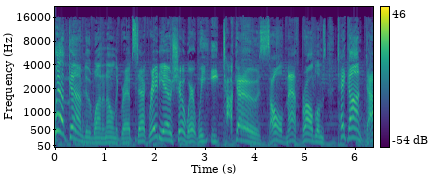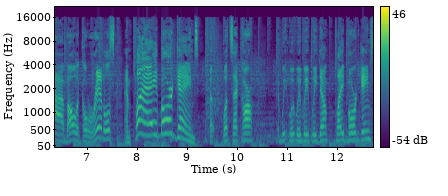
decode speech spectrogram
Welcome to the one and only Grabstack Radio Show where we eat tacos, solve math problems, take on diabolical riddles, and play board games. Uh, what's that, Carl? We, we, we, we don't play board games?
